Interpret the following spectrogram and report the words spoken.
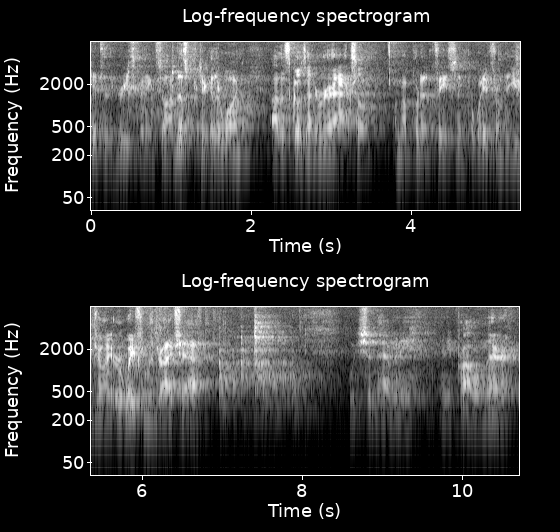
get to the grease fitting. So on this particular one, uh, this goes on the rear axle. I'm gonna put it facing away from the U-joint or away from the drive shaft. We shouldn't have any, any problem there.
